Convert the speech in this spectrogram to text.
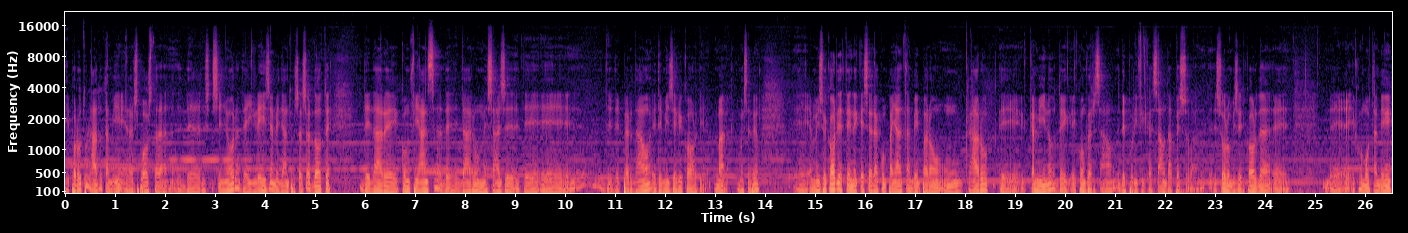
E por outro lado também a resposta do Senhor, da Igreja, mediante o sacerdote, de dar confiança, de dar um mensagem de, de, de perdão e de misericórdia. Mas, como sabemos, a misericórdia tem que ser acompanhada também para um, um claro eh, caminho de conversão, de purificação da pessoa. Só misericórdia é, é como também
